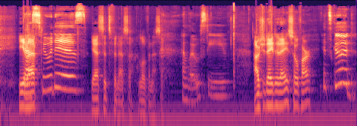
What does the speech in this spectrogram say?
he Guess left. who it is? Yes, it's Vanessa. Hello, Vanessa. Hello, Steve. How's your day today so far? It's good.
